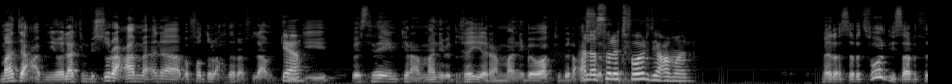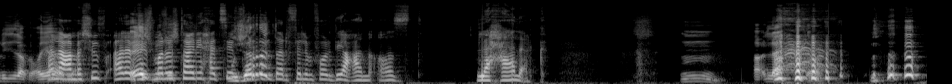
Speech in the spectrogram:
ما تعبني. ولكن بصورة عامة أنا بفضل أحضر أفلام 2D بس هي يمكن عماني بتغير عماني بواكب العصر. هلا صرت 4D عمر. هلا صرت 4D صارت 3D لا عيال هلا عم بشوف هلا بشوف مرة ثانية حتصير مجرد- تحضر فيلم 4D عن قصد. لحالك. امم لا.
